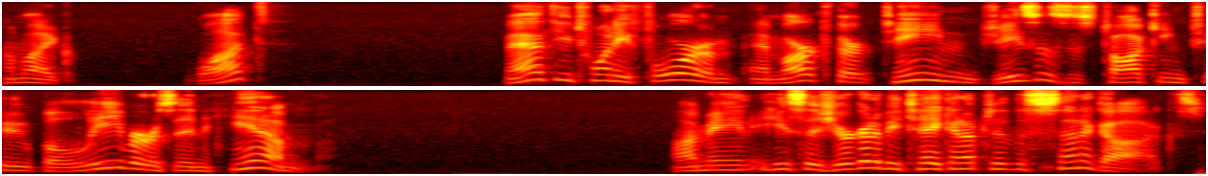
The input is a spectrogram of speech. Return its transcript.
I'm like, what? Matthew 24 and Mark 13, Jesus is talking to believers in Him. I mean, He says, You're going to be taken up to the synagogues.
